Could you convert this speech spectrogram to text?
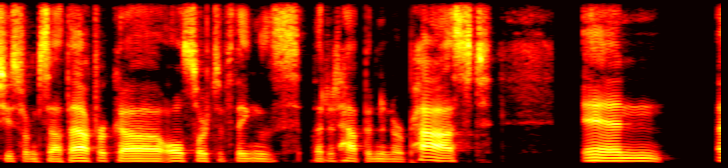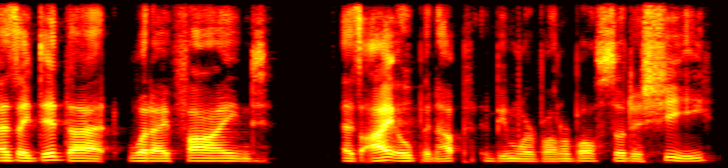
She's from South Africa, all sorts of things that had happened in her past. And as I did that, what I find as I open up and be more vulnerable, so does she.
